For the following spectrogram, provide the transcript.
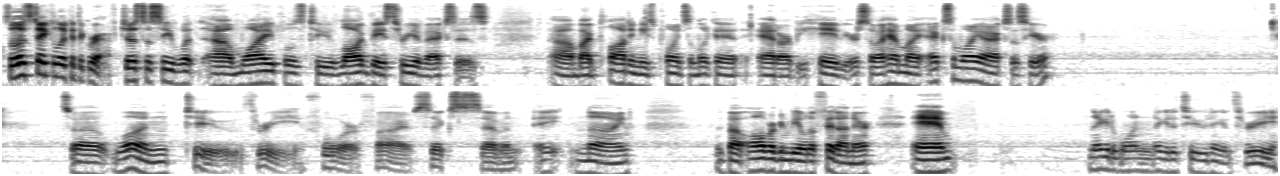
So let's take a look at the graph just to see what um, y equals to log base 3 of x is um, by plotting these points and looking at, at our behavior. So I have my x and y axis here. So 1, 2, 3, 4, 5, 6, 7, 8, 9. About all we're going to be able to fit on there. And negative 1, negative 2, negative 3,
